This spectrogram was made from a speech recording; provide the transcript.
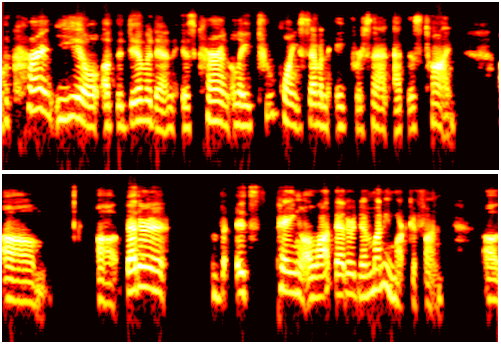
the current yield of the dividend is currently 2.78% at this time. Um, uh, better, it's paying a lot better than money market fund. Uh,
